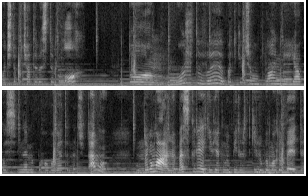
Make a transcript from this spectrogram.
хочете почати вести блог, то можете ви батьки в цьому плані якось з ними поговорити на цю тему нормально, без криків, як ми підлітки любимо робити,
